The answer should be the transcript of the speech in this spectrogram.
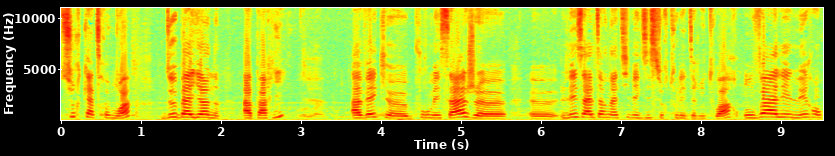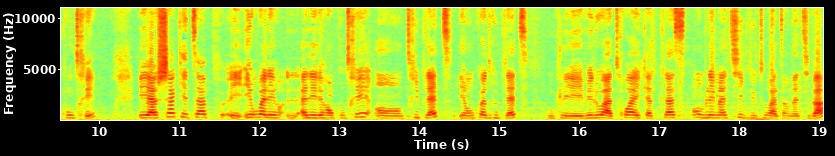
sur 4 mois, de Bayonne à Paris, avec euh, pour message euh, les alternatives existent sur tous les territoires, on va aller les rencontrer. Et à chaque étape, et, on va aller les rencontrer en triplette et en quadruplette donc les vélos à 3 et 4 places emblématiques du Tour Alternatiba,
